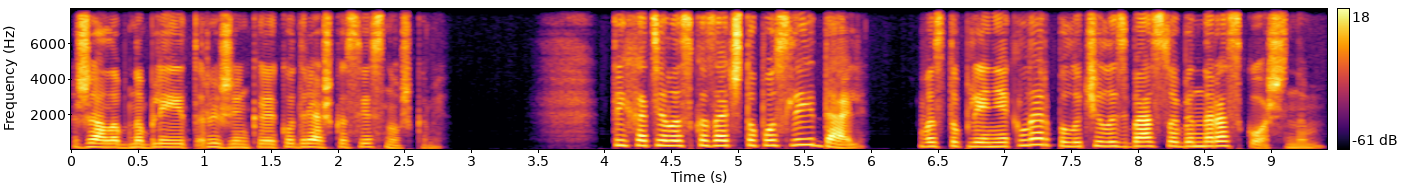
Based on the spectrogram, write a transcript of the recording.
жалобно блеет рыженькая кудряшка с веснушками. Ты хотела сказать, что после Идаль выступление Клэр получилось бы особенно роскошным.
